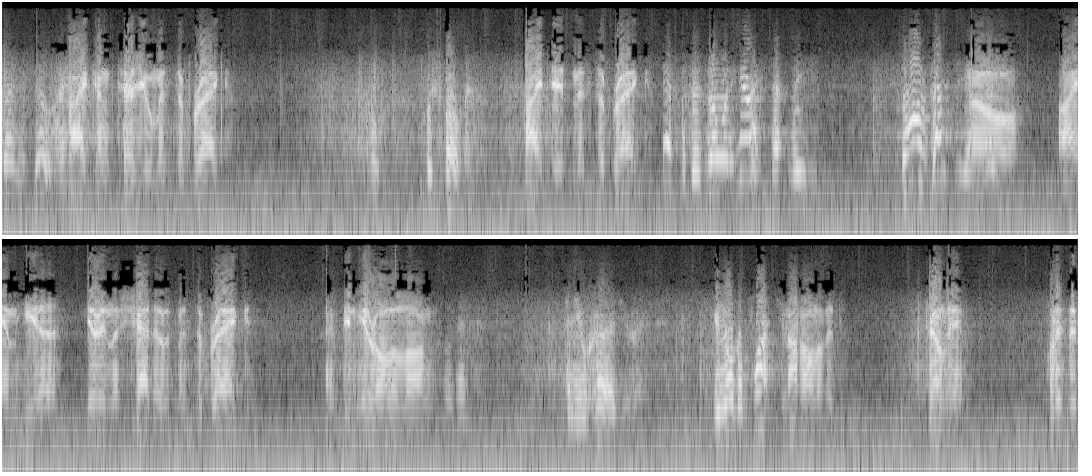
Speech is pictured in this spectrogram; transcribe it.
To do? I... I can tell you, Mr. Bragg. Who, who spoke? I did, Mr. Bragg. Yes, but there's no one here except me. The room's empty. No, I am here, here in the shadows, Mr. Bragg. I've been here all along. Oh, then, then you heard. You, you know the plot. You... Not all of it. Tell me, what is this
